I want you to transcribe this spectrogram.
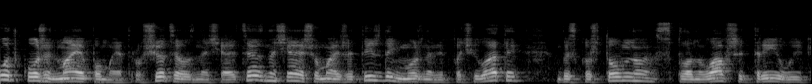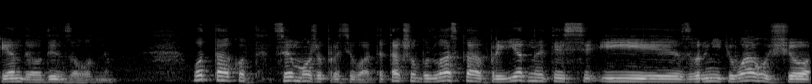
От кожен має по метру. Що це означає? Це означає, що майже тиждень можна відпочивати безкоштовно, спланувавши три уікенди один за одним. От так от це може працювати. Так що, будь ласка, приєднуйтесь і зверніть увагу, що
